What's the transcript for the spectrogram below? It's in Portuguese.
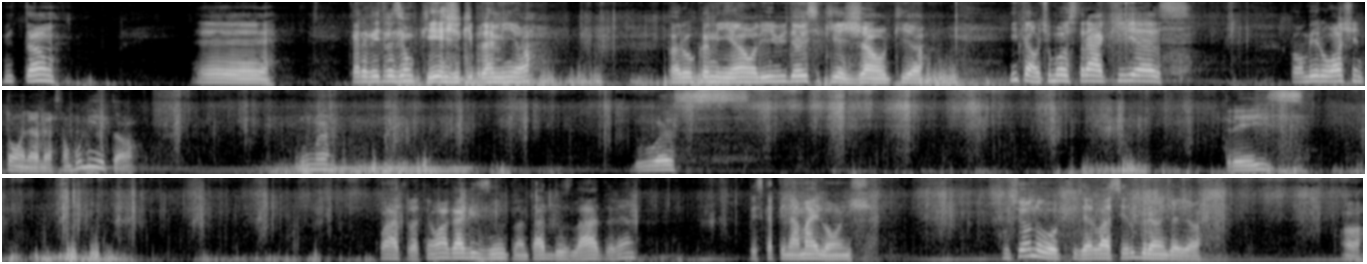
Então, é, o cara veio trazer um queijo aqui pra mim, ó. Parou o caminhão ali e me deu esse queijão aqui, ó. Então, vou te mostrar aqui as Palmeiro Washington, né? Elas estão bonitas, ó. Uma. Duas. Três. Quatro. Ó. Tem um agavezinho plantado dos lados, tá vendo? Pra esse capinar mais longe. Funcionou, que fizeram o aceiro grande aí, ó. Ó.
